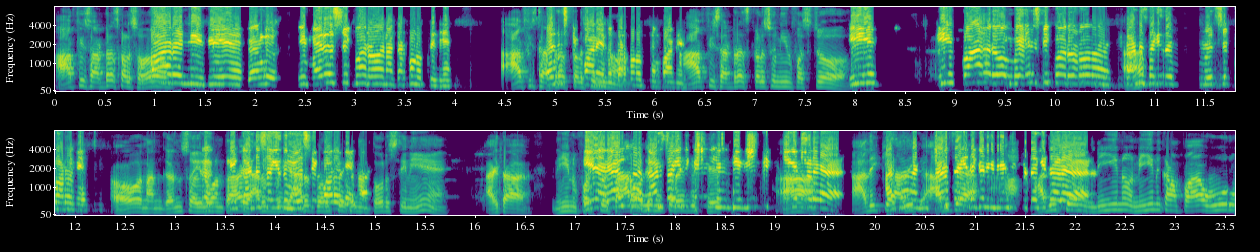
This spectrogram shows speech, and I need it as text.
ಆಫೀಸ್ ಅಡ್ರೆಸ್ ಕಳ್ಸು. ಬಾರೋ ನೀ ನೀ ಬೆಂಗಳೂರು ನೀ ಮೆಜೆಸ್ಟಿಕ್ ಬಾರೋ ನಾ ಕರ್ಕೊಂಡು ಹೋಗ್ತೀನಿ. ಆಫೀಸ್ ಅಡ್ರೆಸ್ ಕಳಿಸು ನೀನು. ನೀನು ಹೋಗ್ತೀನಿ ಬಾ ಆಫೀಸ್ ಅಡ್ರೆಸ್ ಕಳ್ಸು ನೀನ್ ಫಸ್ಟ್ ಈ ಈ ಬಾರೋ ಮೆಜೆಸ್ಟಿಕ್ ಬಾರೋ ಗಂಡಸಾಗಿದ್ರೆ ಮೆಜೆಸ್ಟಿಕ್ ಬಾರೋ ನೀನು ಓ ನನ್ ಗನ್ಸು ಇಲ್ಲ ಅಂತ ನೀ ಗಂಡಸ ಮೆಜೆಸ್ಟಿಕ್ ಬಾರೋ ನಾನು ತೋರಿಸ್ತೀನಿ. ಆಯ್ತಾ? ನೀನು ಫಸ್ಟ್. ಅದಕ್ಕೆ. ಅದಕ್ಕೆ ನೀನು ನೀನ್ ಕಣಪ್ಪ ಊರು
